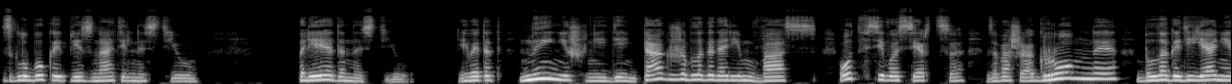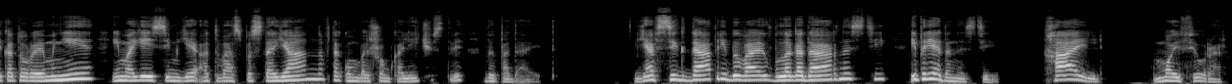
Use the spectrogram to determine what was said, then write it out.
с глубокой признательностью, преданностью и в этот нынешний день также благодарим вас от всего сердца за ваше огромное благодеяние, которое мне и моей семье от вас постоянно в таком большом количестве выпадает. Я всегда пребываю в благодарности и преданности. Хайль, мой фюрер!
